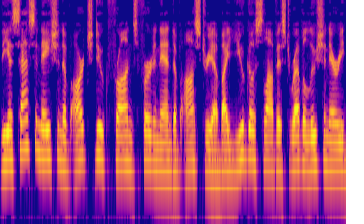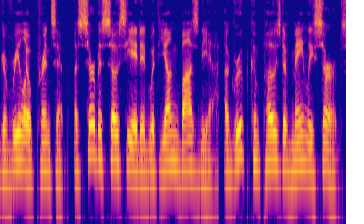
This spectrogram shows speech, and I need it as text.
The assassination of Archduke Franz Ferdinand of Austria by Yugoslavist revolutionary Gavrilo Princip, a Serb associated with Young Bosnia, a group composed of mainly Serbs,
